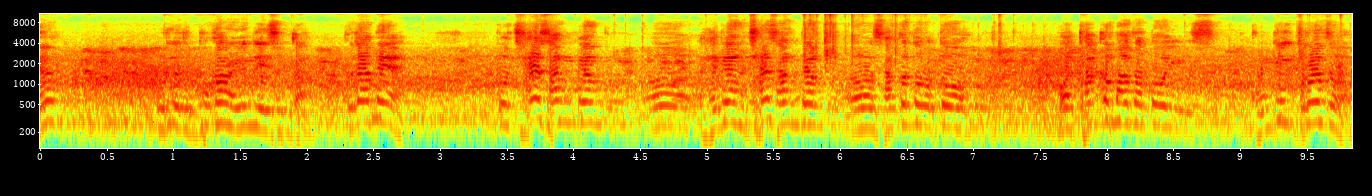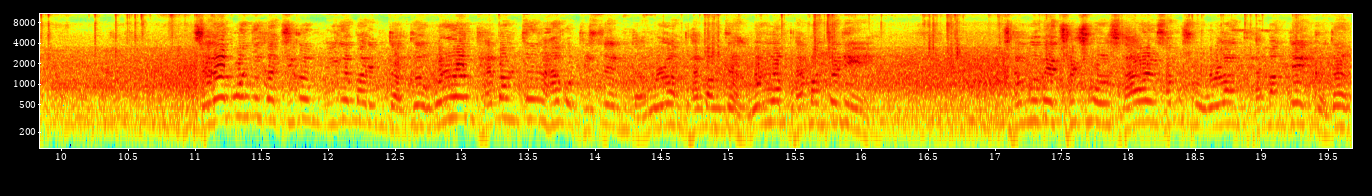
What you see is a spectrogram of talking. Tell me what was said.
예? 우리가 북한과 연결되어 있습니다. 그 다음에 또 최상병 어, 해병 최상병 어, 사건으로 또 어, 탁구마다 또 공격이 들어오죠. 제가 보니까 지금 이게 말입니다. 그 월남 패망전하고 비슷합니다. 월남 패망전. 월남 패망전이 1975년 4월 30일 월남 패망됐거든.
